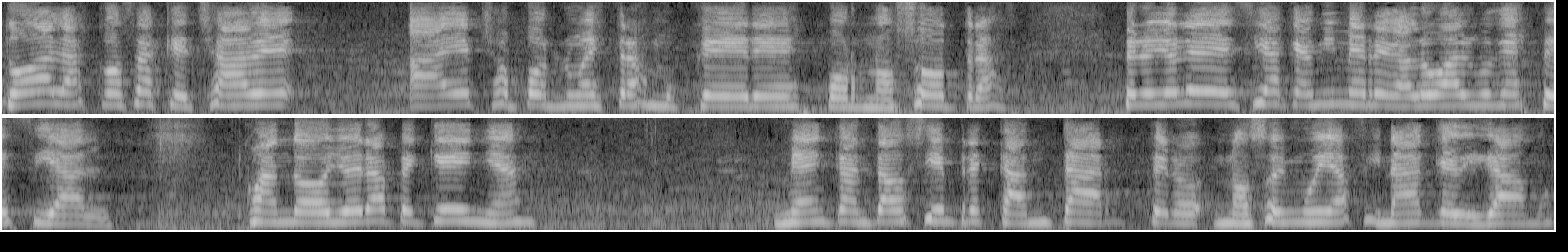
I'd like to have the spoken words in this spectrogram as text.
todas las cosas que Chávez ha hecho por nuestras mujeres, por nosotras. Pero yo le decía que a mí me regaló algo en especial. Cuando yo era pequeña, me ha encantado siempre cantar, pero no soy muy afinada que digamos.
